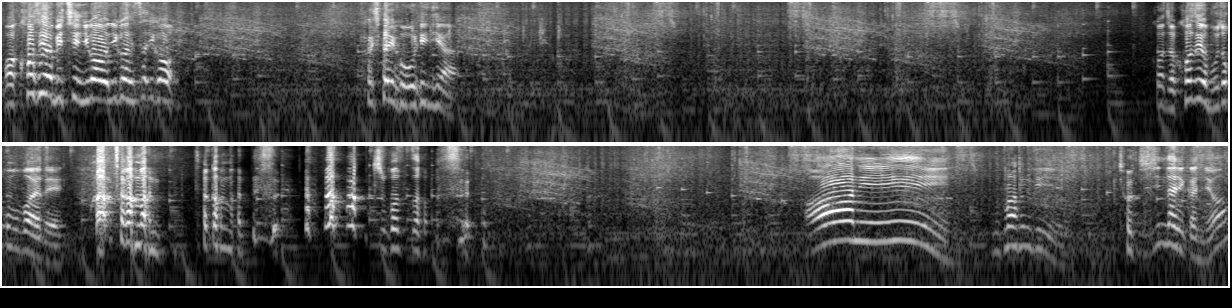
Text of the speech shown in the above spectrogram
와 커세요 미친. 이거 이거 했어 이거. 닥쳐 이거 올인이야 꺼져 커세요 무조건 뽑아야 돼. 아, 잠깐만 잠깐만. 죽었어. 아니 노랑님 저 뒤진다니깐요?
